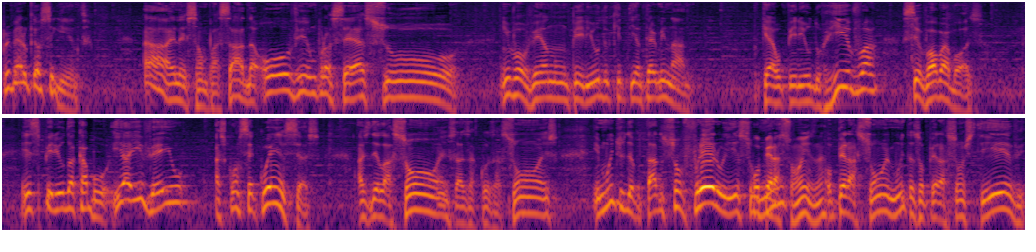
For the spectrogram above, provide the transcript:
primeiro que é o seguinte, a eleição passada houve um processo envolvendo um período que tinha terminado, que é o período Riva Sival Barbosa. Esse período acabou. E aí veio as consequências, as delações, as acusações, e muitos deputados sofreram isso. Operações, muito, né? Operações, muitas operações teve.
